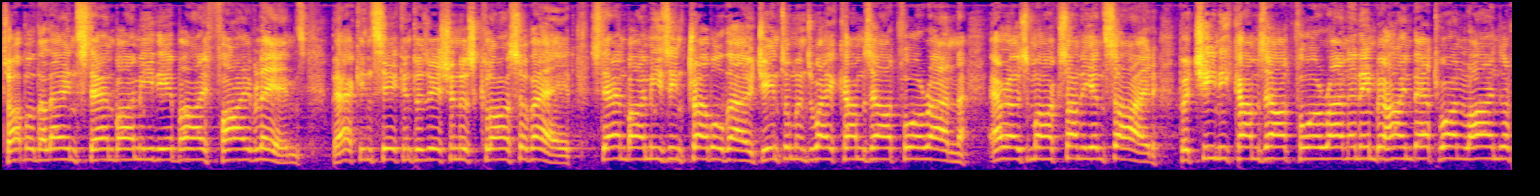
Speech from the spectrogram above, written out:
Top of the lane, stand by me there by five lengths. Back in second position is Class of Eight. Stand by me's in trouble though. Gentleman's Way comes out for a run. Arrows marks on the inside. Puccini comes out for a run and then behind that one lines of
